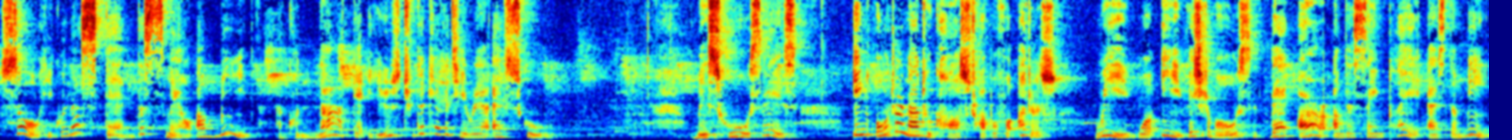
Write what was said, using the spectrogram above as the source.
so he could not stand the smell of meat and could not get used to the cafeteria at school. Miss Hu says, in order not to cause trouble for others, we will eat vegetables that are on the same plate as the meat.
